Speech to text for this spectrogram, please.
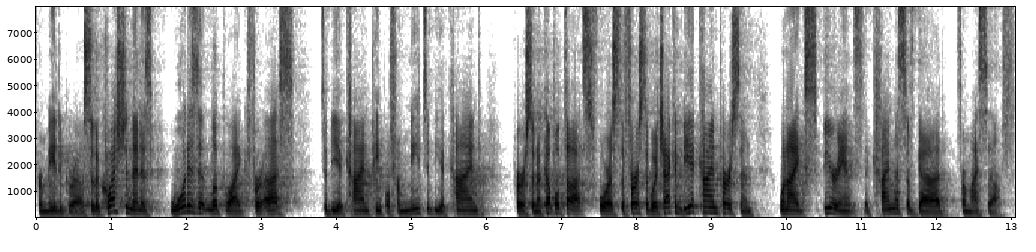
for me to grow. So the question then is what does it look like for us to be a kind people, for me to be a kind person. A couple thoughts for us. The first of which, I can be a kind person when I experience the kindness of God for myself.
